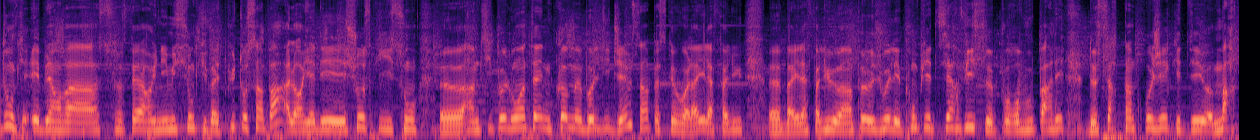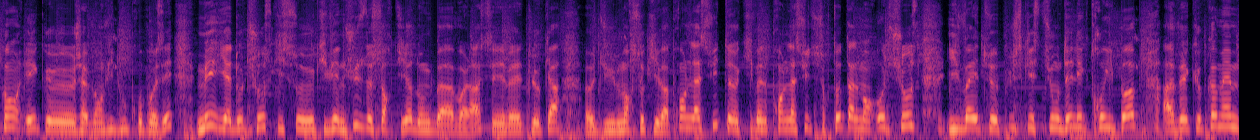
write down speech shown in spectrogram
donc eh bien on va se faire une émission qui va être plutôt sympa. Alors il y a des choses qui sont un petit peu lointaines comme Boldy James hein, parce que voilà il a fallu bah, il a fallu un peu jouer les pompiers de service pour vous parler de certains projets qui étaient marquants et que j'avais envie de vous proposer. Mais il y a d'autres choses qui, se, qui viennent juste de sortir. Donc bah voilà, c'est va être le cas du morceau qui va prendre la suite, qui va prendre la suite sur totalement autre chose. Il va être plus question d'électro hip-hop avec quand même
